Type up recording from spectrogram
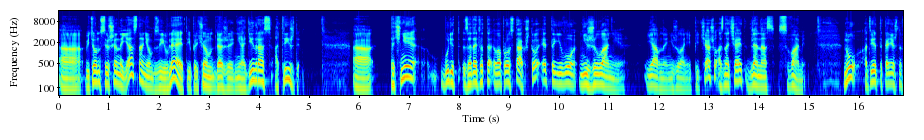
А, ведь он совершенно ясно о нем заявляет, и причем даже не один раз, а трижды. А, Точнее, будет задать вопрос так, что это его нежелание, явное нежелание пить чашу означает для нас с вами. Ну, ответ-то, конечно,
